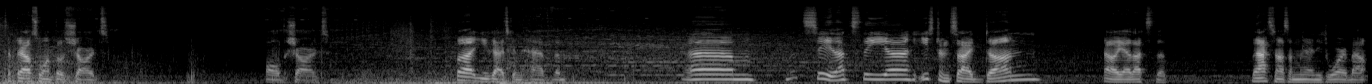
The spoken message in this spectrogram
Except I also want those shards. All the shards. But you guys can have them. Um, let's see, that's the uh, eastern side done. Oh yeah, that's the... That's not something I need to worry about.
